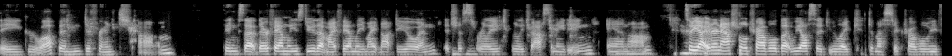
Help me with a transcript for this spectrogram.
they grew up and different um, things that their families do that my family might not do. And it's just mm-hmm. really, really fascinating. And um, so, yeah, international travel, but we also do like domestic travel. We've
